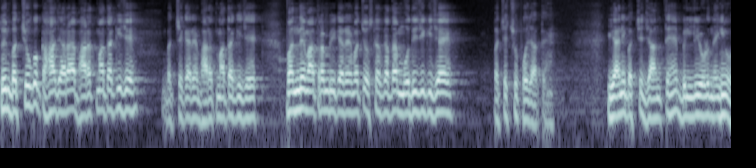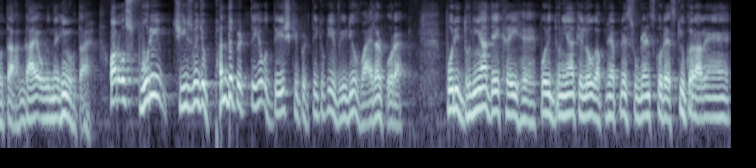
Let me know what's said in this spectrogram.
तो इन बच्चों को कहा जा रहा है, भारत माता की जय। बच्चे कह रहे हैं, भारत माता की जय। वंदे मातरम भी कह रहे हैं, बच्चे उसका कहता है, मोदी जी की जय। बच्चे चुप हो जाते हैं। यानी बच्चे जानते हैं, बिल्ली उड़ नहीं होता, गाय उड़ नहीं होता है। और उस पूरी चीज़ में जो फद्द पिटती है, वो देश की पिटती है, क्योंकि ये वीडियो वायरल हो रहा है। पूरी दुनिया देख रही है, पूरी दुनिया के लोग अपने अपने स्टूडेंट्स को रेस्क्यू करा रहे हैं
